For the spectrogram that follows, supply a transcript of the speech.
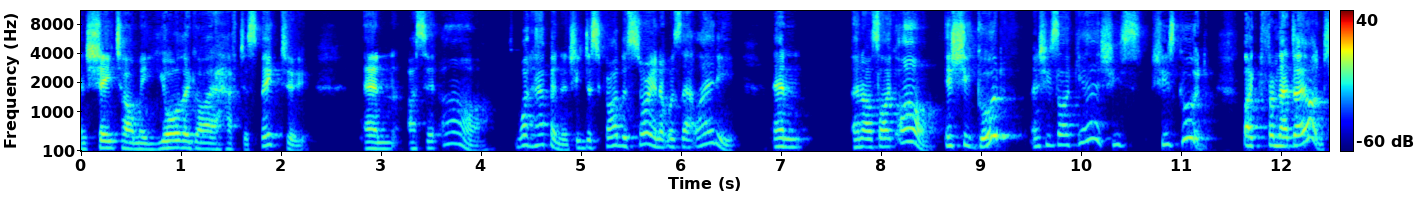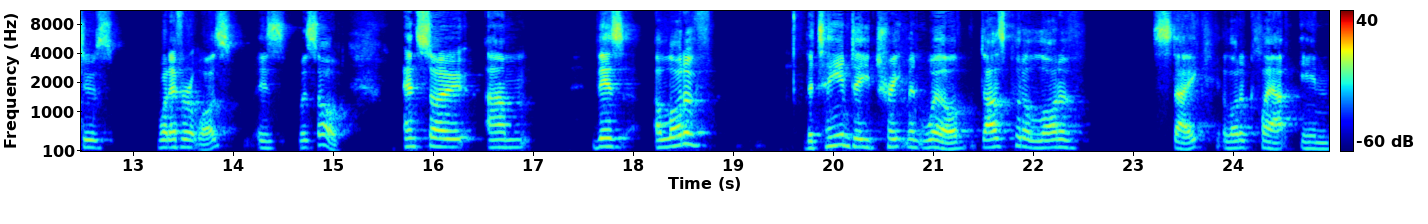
And she told me, You're the guy I have to speak to. And I said, Oh, what happened? And she described the story, and it was that lady. And and I was like, Oh, is she good? And she's like, Yeah, she's she's good. Like from that day on, she was whatever it was, is was solved. And so um, there's a lot of the TMD treatment world does put a lot of stake, a lot of clout in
